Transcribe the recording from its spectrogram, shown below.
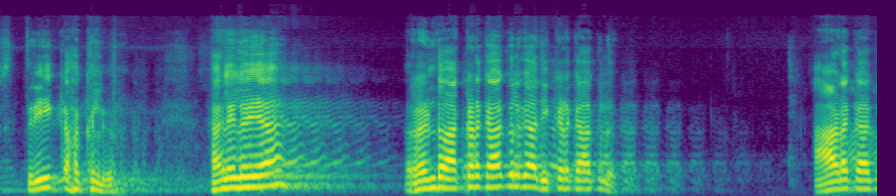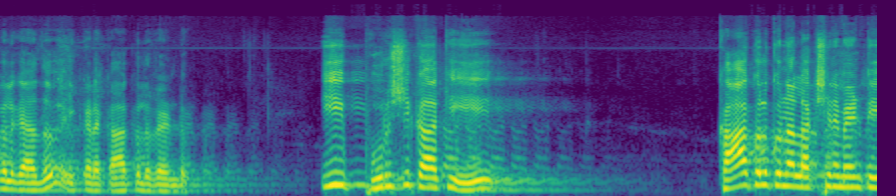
స్త్రీ కాకులు. హలోయ రెండు అక్కడ కాకులు కాదు ఇక్కడ కాకులు. ఆడ కాకులు కాదు ఇక్కడ కాకులు రెండు. ఈ పురుష కాకి కాకులకున్న లక్షణం ఏంటి?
